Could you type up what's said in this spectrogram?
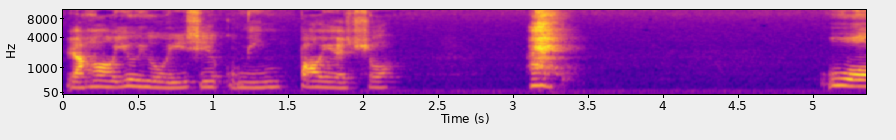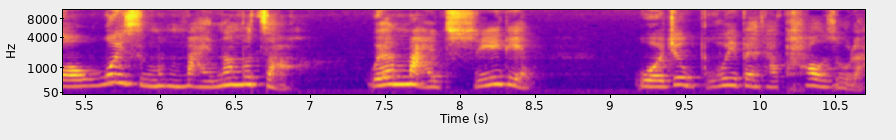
然后又有一些股民抱怨说：“哎，我为什么买那么早？我要买迟一点，我就不会被它套住了，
